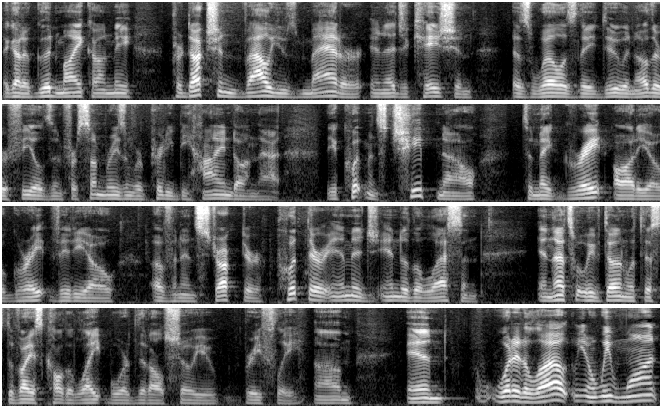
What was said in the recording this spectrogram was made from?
they got a good mic on me. Production values matter in education as well as they do in other fields. And for some reason, we're pretty behind on that. The equipment's cheap now, to make great audio, great video of an instructor, put their image into the lesson. And that's what we've done with this device called a Lightboard that I'll show you briefly. Um, and what it allows, you know, we want,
